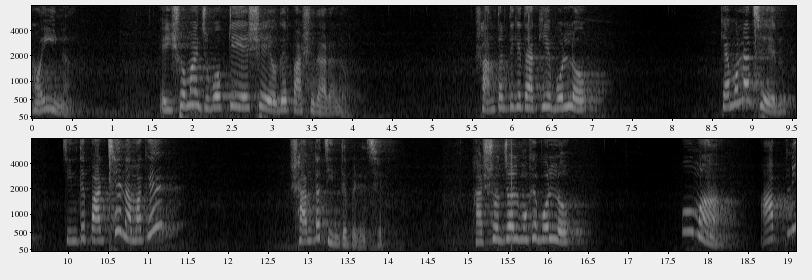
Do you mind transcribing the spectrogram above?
হয়ই না। এই সময় যুবকটি এসে ওদের পাশে দাঁড়াল। শান্তার দিকে তাকিয়ে বলল, কেমন আছেন? চিনতে পারছেন আমাকে? শান্তা চিনতে পেরেছে। হাস্যোজ্জ্বল মুখে বলল, ও মা, আপনি?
